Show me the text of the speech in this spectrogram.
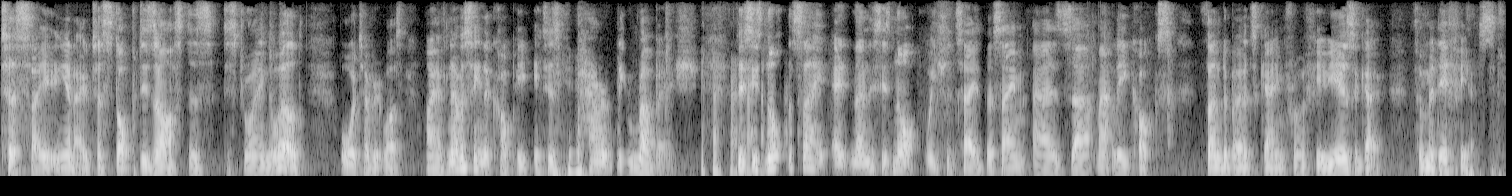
to say, you know, to stop disasters destroying the world or whatever it was. I have never seen a copy. It is apparently rubbish. This is not the same. Eh, no, this is not. We should say the same as uh, Matt Leacock's Thunderbirds game from a few years ago for Modiphius.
